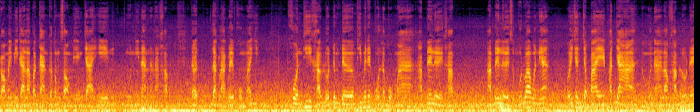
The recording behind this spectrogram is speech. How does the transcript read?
ก็ไม่มีการรับประกันก็ต้องซ่อมเองจ่ายเองนู่นนี่นั่นนะนะครับ แต่หลักๆเลยผมว่าคนที่ขับรถเดิมๆที่ไม่ได้ปลดระบบมาอัพได้เลยครับ อัพได้เลย สมมุติว่าวันเนี้ยเฮ้ยฉันจะไปพัทยาสมมตินะ เราขับรถได้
